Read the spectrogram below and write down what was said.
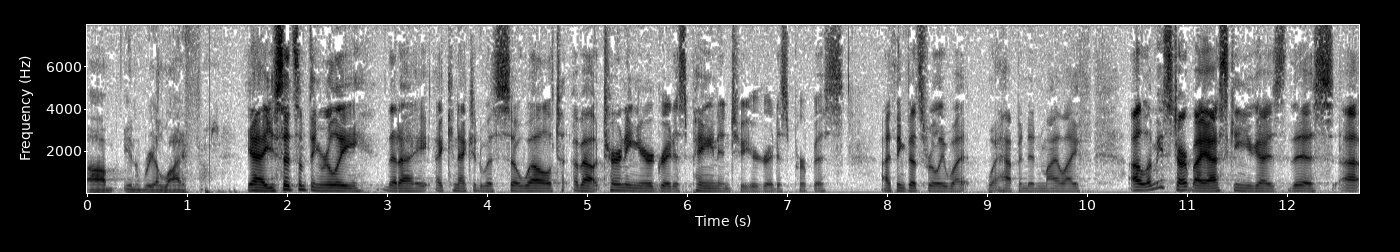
um, in real life. Yeah, you said something really that I, I connected with so well t- about turning your greatest pain into your greatest purpose. I think that's really what, what happened in my life. Uh, let me start by asking you guys this uh,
